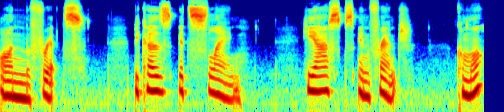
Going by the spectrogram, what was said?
on the fritz, because it's slang. He asks in French, Comment?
